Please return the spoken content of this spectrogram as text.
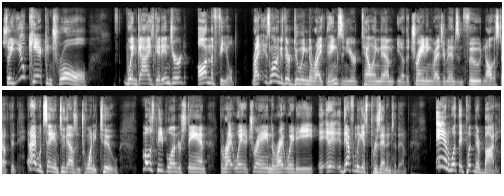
So you can't control when guys get injured on the field, right? As long as they're doing the right things and you're telling them, you know, the training regimens and food and all the stuff that, and I would say in 2022, most people understand the right way to train, the right way to eat. It, it definitely gets presented to them and what they put in their body.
